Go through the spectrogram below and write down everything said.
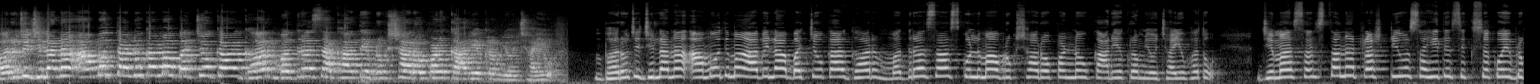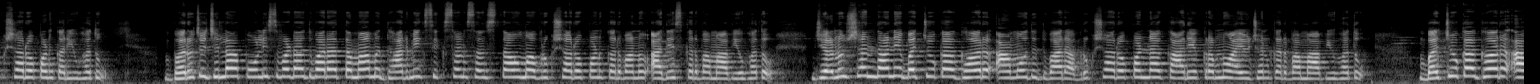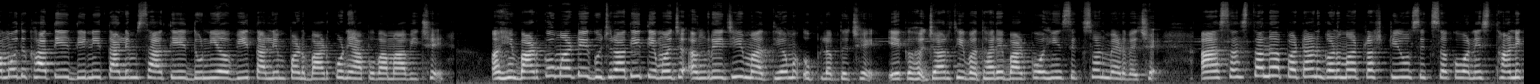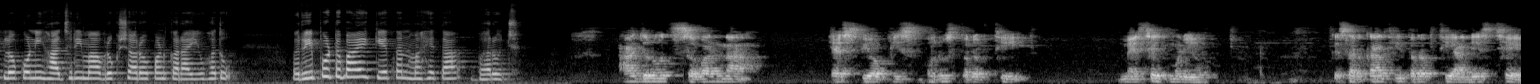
ભરૂચ જિલ્લાના આમોદ તાલુકામાં બચ્ચો કા ઘર મદ્રસા ખાતે વૃક્ષારોપણ કાર્યક્રમ યોજાયો. ભરૂચ જિલ્લાના આમોદમાં આવેલા બચ્ચો કા ઘર મદ્રસા સ્કૂલમાં વૃક્ષારોપણનો કાર્યક્રમ યોજાયો હતો, જેમાં સંસ્થાના ટ્રસ્ટીઓ સહિત શિક્ષકોએ વૃક્ષારોપણ કર્યું હતું. ભરૂચ જિલ્લા પોલીસ વડા દ્વારા તમામ ધાર્મિક શિક્ષણ સંસ્થાઓમાં વૃક્ષારોપણ કરવાનો આદેશ કરવામાં આવ્યો હતો, જે અનુસંધાને બચ્ચો કા ઘર આમોદ દ્વારા વૃક્ષારોપણના કાર્યક્રમનું આયોજન કરવામાં આવ્યું હતું. બચ્ચો કા ઘર આમોદ ખાતે દીની તાલીમ સાથે દુનિયાવી તાલીમ પણ બાળકોને આપવામાં આવી છે. અહીં બાળકો માટે ગુજરાતી તેમજ અંગ્રેજી માધ્યમ ઉપલબ્ધ છે. એક હજારથી વધારે બાળકો અહીં શિક્ષણ મેળવે છે. આ સંસ્થાના પટાણગણમાં ટ્રસ્ટીઓ, શિક્ષકો અને સ્થાનિક લોકોની હાજરીમાં વૃક્ષારોપણ કરાયું હતું. Report by Ketan Mehta, Bharuch. આજરોજ સવારના એસપી ઓફિસ ભરૂચ તરફથી મેસેજ મળ્યો. કે સરકારથી તરફથી આદેશ છે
